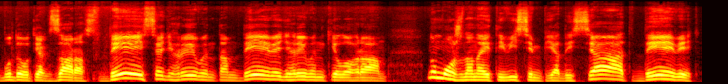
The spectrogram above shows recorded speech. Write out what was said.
буде от як зараз 10 гривень, там 9 гривень кілограм. Ну, можна знайти 8,50, 9.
